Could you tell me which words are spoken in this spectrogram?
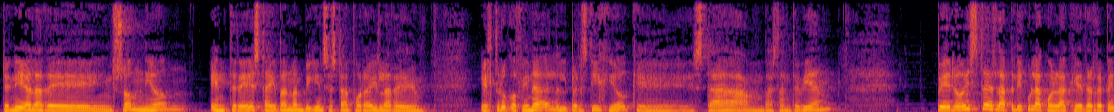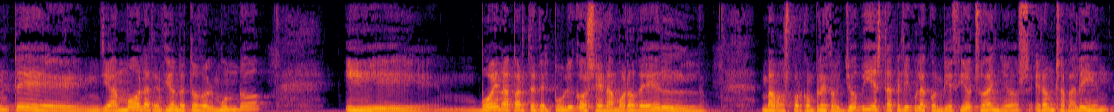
tenía la de Insomnio, entre esta y Batman Begins está por ahí la de El truco final, El prestigio, que está bastante bien. Pero esta es la película con la que de repente llamó la atención de todo el mundo y buena parte del público se enamoró de él, vamos, por completo. Yo vi esta película con 18 años, era un chavalín,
